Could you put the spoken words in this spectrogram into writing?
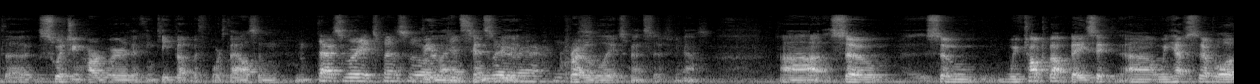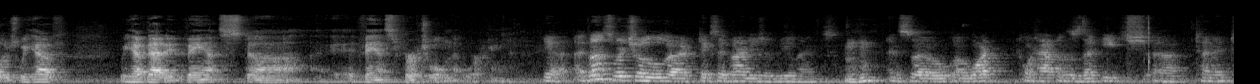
the switching hardware that can keep up with 4,000 That's very expensive. or VLANs tends to very be rare. Yes. incredibly expensive. Yes. Uh, so so we've talked about basic. Uh, we have several others. We have we have that advanced uh, advanced virtual networking. Yeah, advanced virtual uh, takes advantage of VLANs. Mm-hmm. And so uh, what what happens is that each uh, tenant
